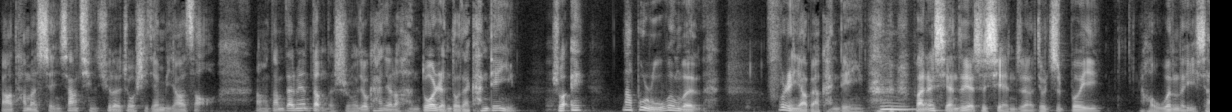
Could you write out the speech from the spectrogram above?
然后他们神像请去了之后，时间比较早，然后他们在那边等的时候，就看见了很多人都在看电影，说哎，那不如问问夫人要不要看电影，嗯 反正闲着也是闲着，就直杯。然后问了一下，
